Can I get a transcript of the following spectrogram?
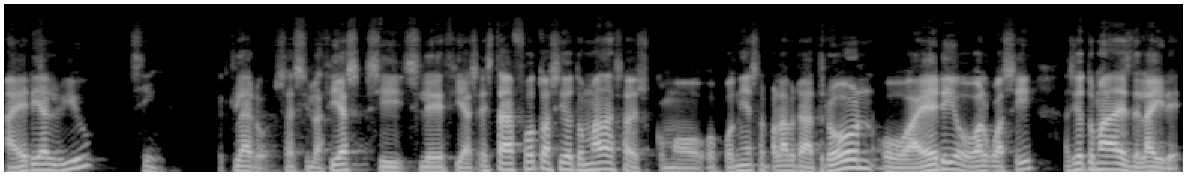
aerial view. Sí. Claro, o sea, si lo hacías, si, le decías, esta foto ha sido tomada, ¿sabes? Como o ponías la palabra dron o aéreo o algo así, ha sido tomada desde el aire.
